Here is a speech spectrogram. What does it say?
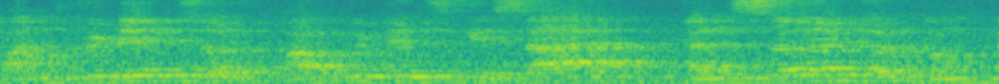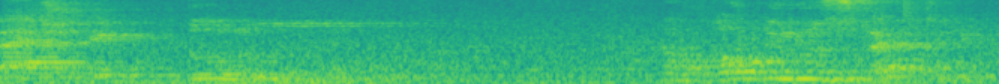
कॉन्फिडेंस और कॉम्पिटेंस के साथ कंसर्न और कंपैशनेट दोनों हो हूँ. Now, how do you structure it?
